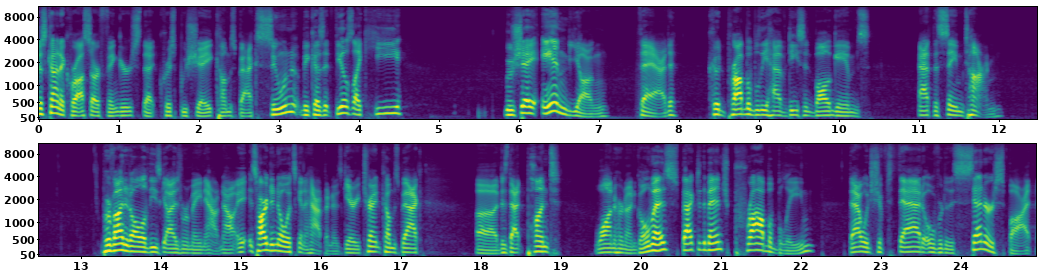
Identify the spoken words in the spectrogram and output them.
just kind of cross our fingers that Chris Boucher comes back soon because it feels like he, Boucher and Young, Thad, could probably have decent ball games at the same time, provided all of these guys remain out. Now, it's hard to know what's going to happen as Gary Trent comes back. Uh, does that punt Juan Hernangomez back to the bench? Probably. That would shift Thad over to the center spot.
